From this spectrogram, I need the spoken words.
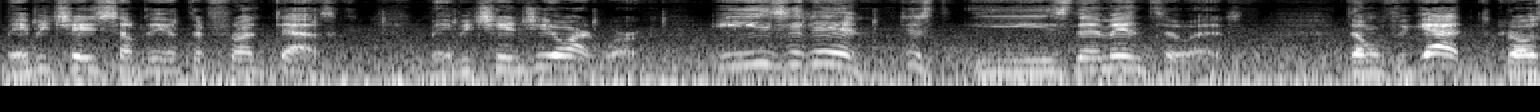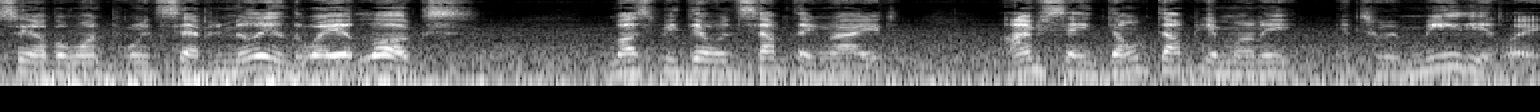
Maybe change something at the front desk. Maybe change the artwork. Ease it in. Just ease them into it. Don't forget, grossing over 1.7 million the way it looks must be doing something right. I'm saying don't dump your money into immediately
